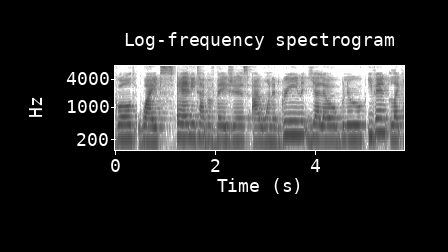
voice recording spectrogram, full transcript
gold, whites, any type of beiges. I wanted green, yellow, blue, even like a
